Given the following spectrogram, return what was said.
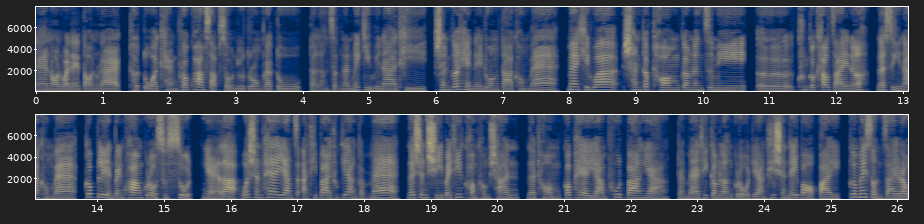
แน่นอนว่าในตอนแรก เธอตัวแข็งเพราะความสับสนอยู่ตรงประตู แต่หลังจากนั้นไม่กี่วินาที ฉันก็เห็นในดวงตาของแม่ แม่คิดว่า ฉันกับทอมกำลังจะมี เออคุณก็เข้าใจเนอะ และสีหน้าของแม่ก็เปลี่ยนเป็นความโกรธสุดๆ แง่ละว่าฉันพยายามจะอธิบายทุกอย่างกับแม่ และฉันชี้ไปที่คอมของฉัน และทอมก็พยายามพูดบางอย่าง แต่แม่ที่กำลังโกรธอย่างที่ฉันได้บอกไป ก็ไม่สนใจเรา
